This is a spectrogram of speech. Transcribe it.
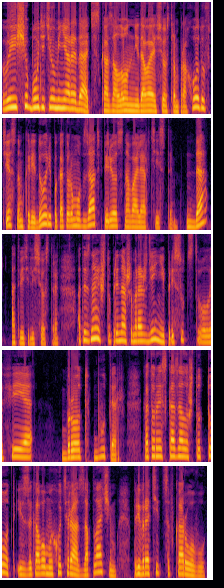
«Вы еще будете у меня рыдать», — сказал он, не давая сестрам проходу в тесном коридоре, по которому взад-вперед сновали артисты. «Да», — ответили сестры, — «а ты знаешь, что при нашем рождении присутствовала фея Брод-Бутер, которая сказала, что тот, из-за кого мы хоть раз заплачем, превратится в корову,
